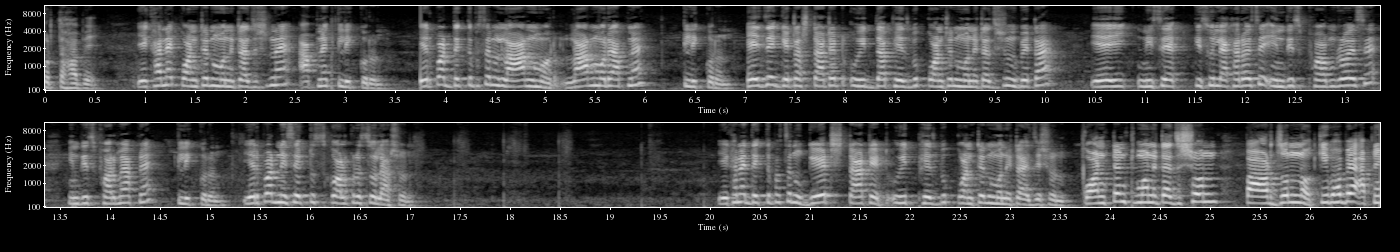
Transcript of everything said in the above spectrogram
করতে হবে। এখানে কন্টেন্ট মনিটাইজেশনে আপনি ক্লিক করুন। এরপর দেখতে পাচ্ছেন লার্ন মোর লার্ন মোরে আপনি ক্লিক করুন। এই যে get started with the Facebook content monetization beta এই নিচে কিছু লেখা রয়েছে ইন দিস ফর্ম রয়েছে ইন দিস ফর্মে আপনি ক্লিক করুন। এরপর নিচে একটু স্কল করে চলে আসুন। এখানে দেখতে পাচ্ছেন get started with Facebook content monetization content monetization পাওয়ার জন্য কীভাবে আপনি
